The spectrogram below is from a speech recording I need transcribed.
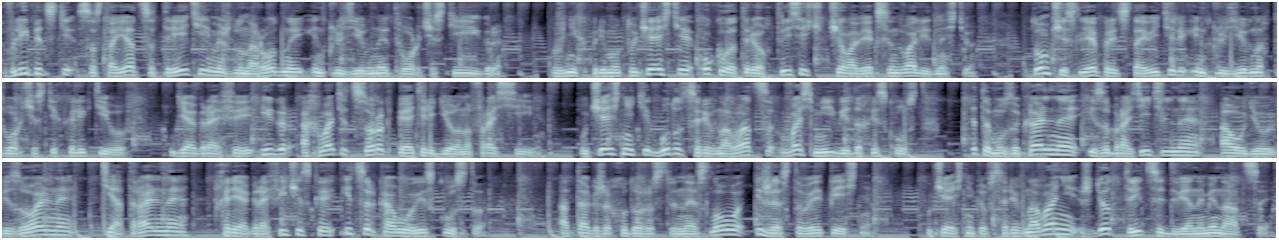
в Липецке состоятся третьи международные инклюзивные творческие игры. В них примут участие около трех тысяч человек с инвалидностью, в том числе представители инклюзивных творческих коллективов. География игр охватит 45 регионов России. Участники будут соревноваться в восьми видах искусств. Это музыкальное, изобразительное, аудиовизуальное, театральное, хореографическое и цирковое искусство, а также художественное слово и жестовая песня. Участников соревнований ждет 32 номинации.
